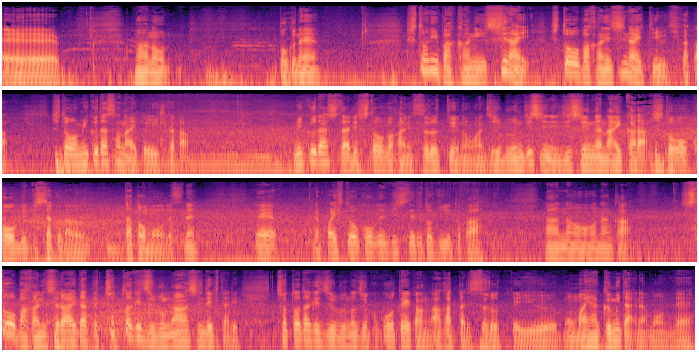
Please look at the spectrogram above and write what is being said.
えー、まあ、あの僕ね人にバカにしない人をバカにしないっていう生き方人を見下さないという生き方見下したり人をバカにするっていうのは自分自身に自信がないから人を攻撃したくなるんだと思うんですね。でやっぱり人を攻撃してる時とかあのー、なんか人をバカにしてる間ってちょっとだけ自分が安心できたりちょっとだけ自分の自己肯定感が上がったりするっていうもう麻薬みたいなもんで。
